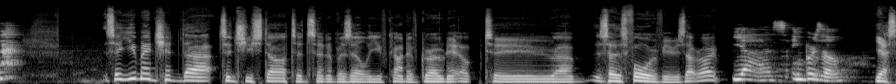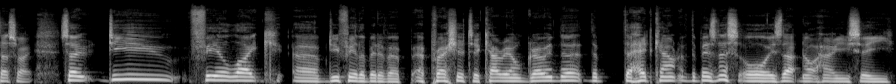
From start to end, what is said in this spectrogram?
So you mentioned that since you started Cinar Brazil, you've kind of grown it up to. Um, so there's four of you, is that right? Yes, in Brazil. Yes, that's right. So do you feel like um, do you feel a bit of a, a, pressure to carry on growing the the, the headcount of the business, or is that not how you see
